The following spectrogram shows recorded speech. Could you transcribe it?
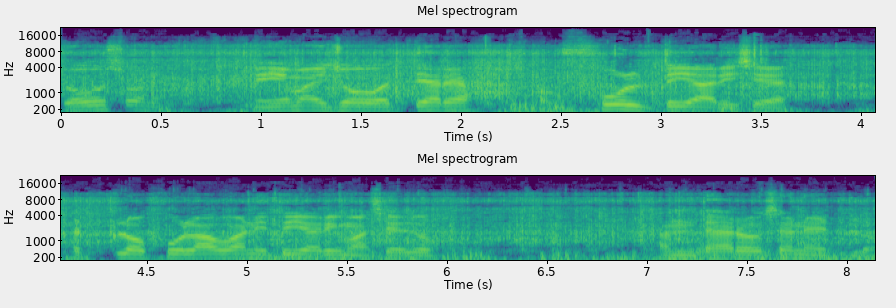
જોવું છો ને? ને એમાંય જો અત્યારે ફૂલ તૈયારી છે. એટલો ફૂલ આવવાની તૈયારીમાં છે, જો. અંધારો છે ને એટલો.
